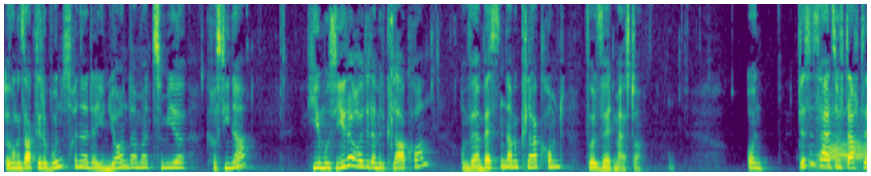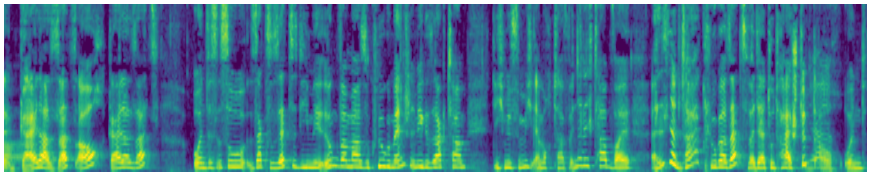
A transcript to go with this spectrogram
irgendwann sagte der Bundestrainer der Junioren damals zu mir, Christina, hier muss jeder heute damit klarkommen und wer am besten damit klarkommt, wird Weltmeister. Und das ist halt so, ich dachte, geiler Satz auch, geiler Satz. Und es ist so, sag so Sätze, die mir irgendwann mal so kluge Menschen mir gesagt haben, die ich mir für mich einfach total verinnerlicht habe, weil es ist ein total kluger Satz, weil der total stimmt ja. auch. Und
